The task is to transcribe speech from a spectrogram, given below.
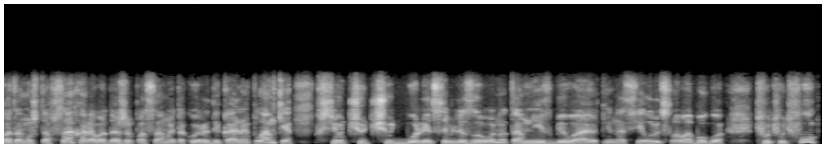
потому что в Сахарово даже по самой такой радикальной планке все чуть-чуть более цивилизованно. Там не избивают, не насилуют, слава богу, тьфу-тьфу-тьфу,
